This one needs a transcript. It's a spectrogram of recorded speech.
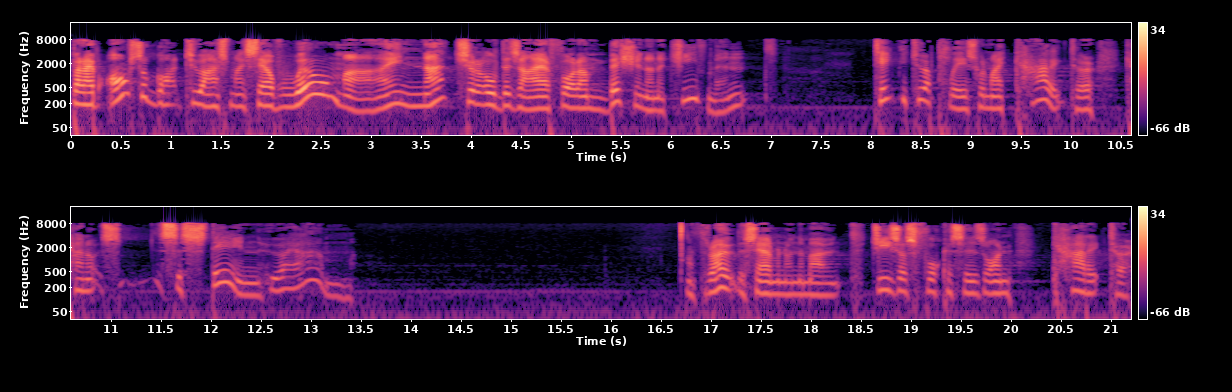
But I've also got to ask myself, will my natural desire for ambition and achievement take me to a place where my character cannot s- sustain who I am? And throughout the Sermon on the Mount, Jesus focuses on character.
